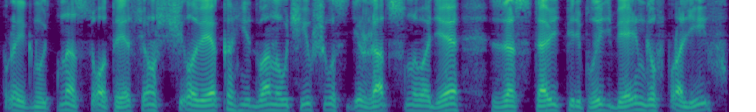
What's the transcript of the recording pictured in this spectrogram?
прыгнуть на сотый — это все же человека, едва научившегося держаться на воде, заставить переплыть Берингов пролив.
